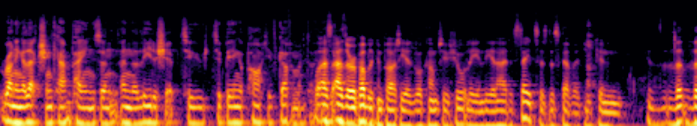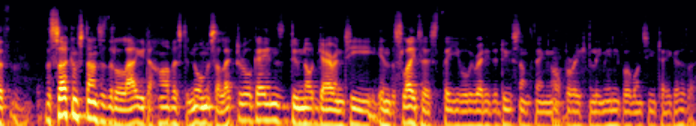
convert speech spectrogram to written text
running election campaigns and, and the leadership to, to being a party of government. I well, as, as the Republican Party, as we'll come to shortly in the United States, has discovered, you can the, the, the, circumstances that allow you to harvest enormous electoral gains do not guarantee in the slightest that you will be ready to do something operationally meaningful once you take over.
